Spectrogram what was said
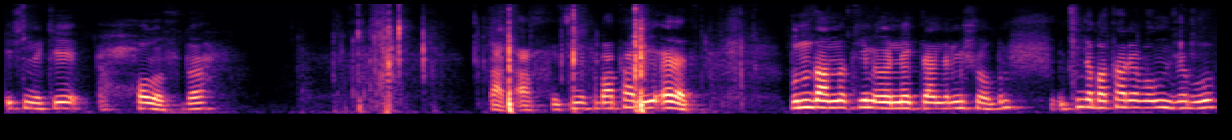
İçindeki holosu da Bak ah, içindeki bataryayı evet. Bunu da anlatayım örneklendirmiş oldum. İçinde batarya olunca bu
